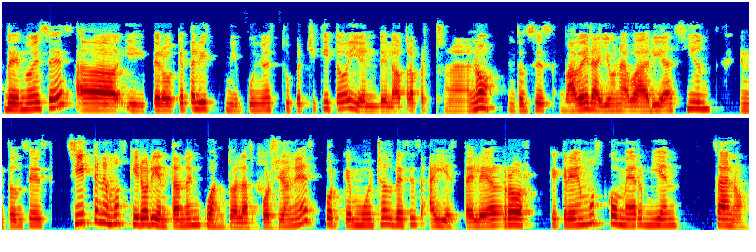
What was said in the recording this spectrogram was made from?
de nueces, uh, y, pero qué tal mi puño es súper chiquito y el de la otra persona no. Entonces va a haber ahí una variación. Entonces, sí tenemos que ir orientando en cuanto a las porciones, porque muchas veces ahí está el error, que creemos comer bien sano,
